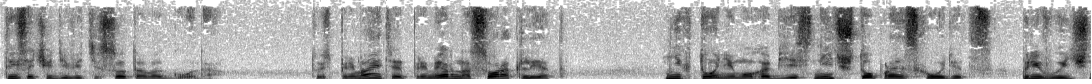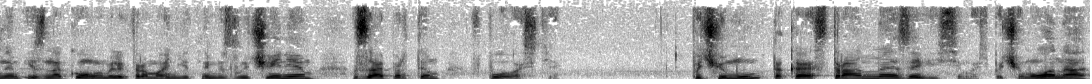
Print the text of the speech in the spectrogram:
1900 года. То есть, понимаете, примерно 40 лет никто не мог объяснить, что происходит с привычным и знакомым электромагнитным излучением, запертым в полости. Почему такая странная зависимость? Почему она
